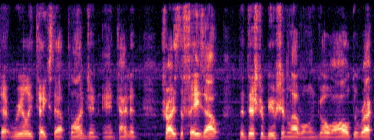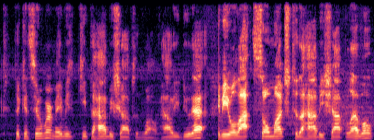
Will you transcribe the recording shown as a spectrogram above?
that really takes that plunge and and kind of tries to phase out the distribution level and go all direct to consumer. Maybe keep the hobby shops involved. How you do that? Maybe you allot so much to the hobby shop level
